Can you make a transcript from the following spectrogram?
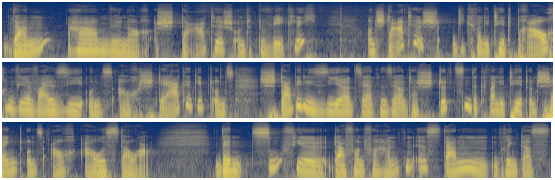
Dann haben wir noch statisch und beweglich. Und statisch, die Qualität brauchen wir, weil sie uns auch Stärke gibt, uns stabilisiert. Sie hat eine sehr unterstützende Qualität und schenkt uns auch Ausdauer. Wenn zu viel davon vorhanden ist, dann bringt das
